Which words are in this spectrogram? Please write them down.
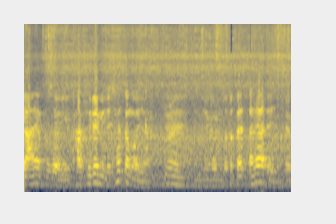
이 안에 보세요. 이다 기름이 이제 샜던 거죠. 네. 이걸 뭐다 뺐다 해야 뺄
